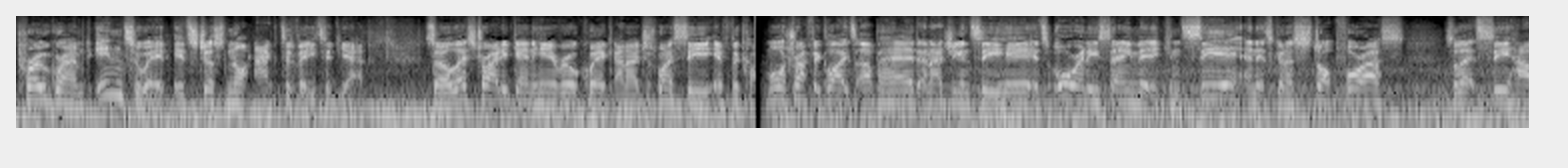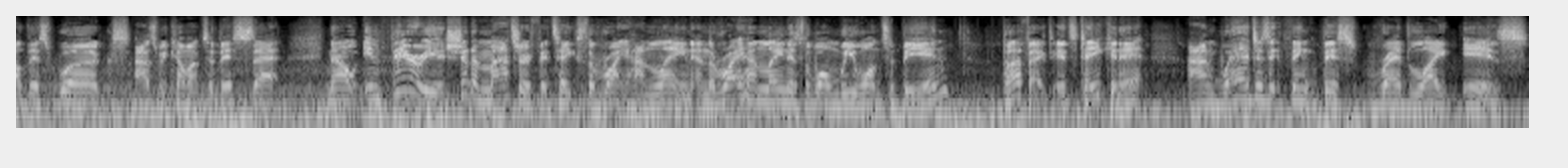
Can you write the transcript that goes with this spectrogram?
programmed into it. It's just not activated yet. So let's try it again here real quick. And I just want to see if the car, more traffic lights up ahead. And as you can see here, it's already saying that it can see it and it's going to stop for us. So let's see how this works as we come up to this set. Now, in theory, it shouldn't matter if it takes the right-hand lane, and the right-hand lane is the one we want to be in. Perfect, it's taken it. And where does it think this red light is?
